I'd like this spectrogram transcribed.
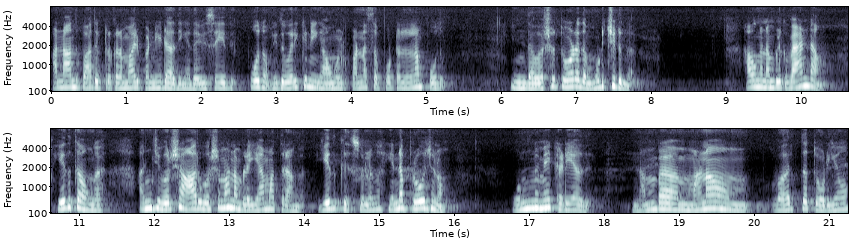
அண்ணாந்து பார்த்துக்கிட்டு இருக்கிற மாதிரி பண்ணிடாதீங்க. தயவு செய்து போதும். இது வரைக்கும் நீங்கள் அவங்களுக்கு பண்ண சப்போர்ட்டெல்லாம் போதும். இந்த வருஷத்தோடு அதை முடிச்சிடுங்க. அவங்க நம்மளுக்கு வேண்டாம். எதுக்கு அவங்க? அஞ்சு வருஷம் ஆறு வருஷமாக நம்மளை ஏமாத்துறாங்க. எதுக்கு? சொல்லுங்கள் என்ன பிரயோஜனம்? ஒன்றுமே கிடையாது. நம்ம மனம் வருத்தத்தோடையும்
